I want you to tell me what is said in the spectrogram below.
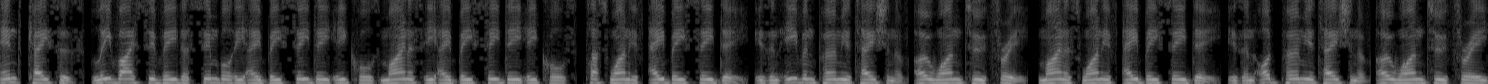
end cases. Levi Civita symbol EABCD equals minus EABCD equals plus 1 if ABCD is an even permutation of 0123 minus 1 if ABCD is an odd permutation of 0123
